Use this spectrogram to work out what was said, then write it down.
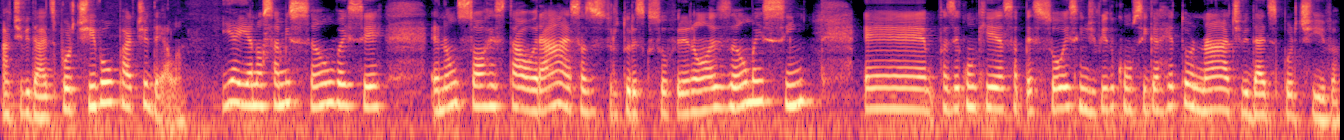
atividade esportiva ou parte dela. E aí a nossa missão vai ser é, não só restaurar essas estruturas que sofreram lesão, mas sim é, fazer com que essa pessoa, esse indivíduo consiga retornar à atividade esportiva,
